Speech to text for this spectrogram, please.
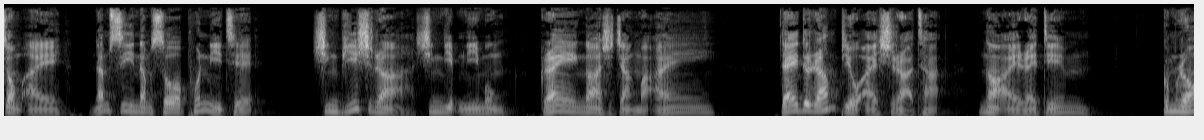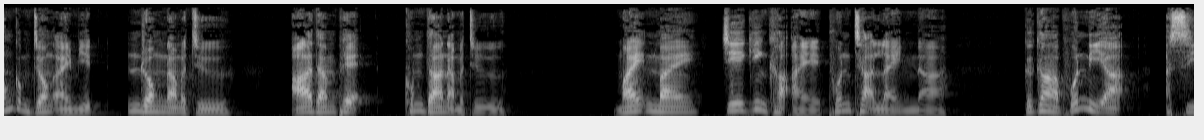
จอมไอนำซีนำโซพุนนีเจชิงบีชราชิงยิบนีมุงไกรงาชจังมาไอได้ดรัมเปียวไอชราทะงาไอไรติมกุมร้องกุมจองไอมิดนรองนามาตูอาดัมเพคุมดานามาตูไม่ไม่เจกิงข้าไอพุนทะไหลนากะกะพุนนีอะอสี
